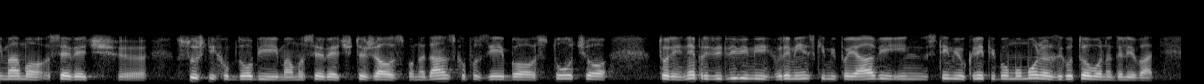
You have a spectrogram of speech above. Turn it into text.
imamo vse več sušnih obdobij, imamo vse več težav s pomladansko pozebo, s točo, torej nepredvidljivimi vremenskimi pojavi in s temi ukrepi bomo morali zagotovo nadaljevati.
